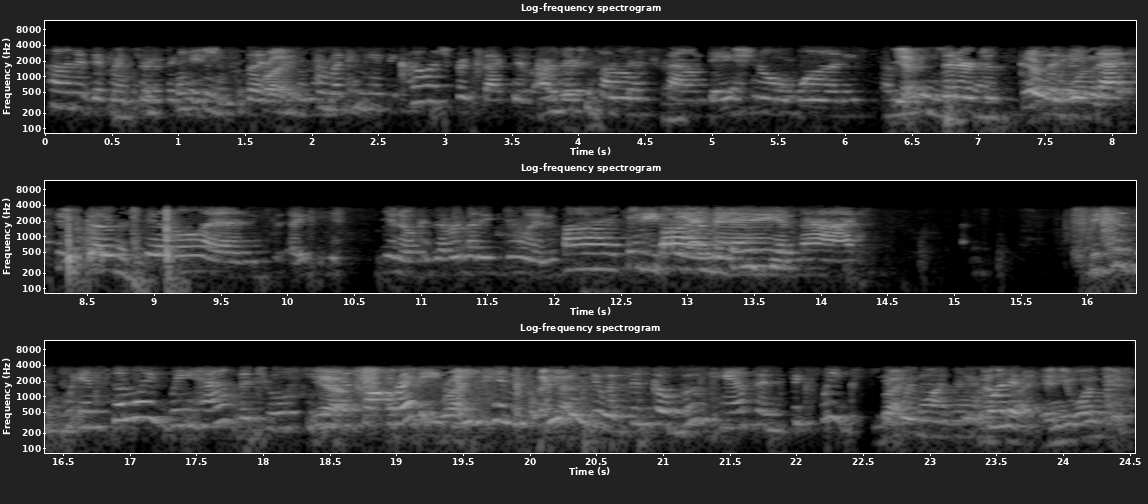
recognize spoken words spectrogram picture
ton of different certifications, but Right. from a community college perspective, are there some foundational ones Yes. that are just good? Is that Cisco skill and, uh, you know, because everybody's doing CCNA and that. Because we- in some ways, we have the tools to do this already. right. We can, I we can it. do a Cisco boot camp in six weeks if we Right. want That's to. right, and you want to.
